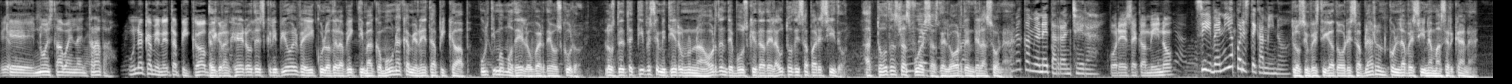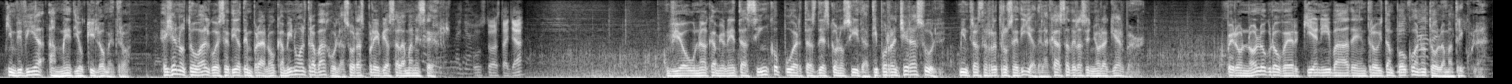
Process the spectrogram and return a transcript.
que no estaba en la entrada. Una camioneta pick-up. El granjero describió el vehículo de la víctima como una camioneta pick-up, último modelo verde oscuro. Los detectives emitieron una orden de búsqueda del auto desaparecido a todas las fuerzas del orden de la zona. Una camioneta ranchera. ¿Por ese camino? Sí, venía por este camino. Los investigadores hablaron con la vecina más cercana, quien vivía a medio kilómetro. Ella notó algo ese día temprano camino al trabajo las horas previas al amanecer. ¿Justo hasta allá? Vio una camioneta cinco puertas desconocida, tipo ranchera azul, mientras retrocedía de la casa de la señora Gerber. Pero no logró ver quién iba adentro y tampoco anotó la matrícula.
